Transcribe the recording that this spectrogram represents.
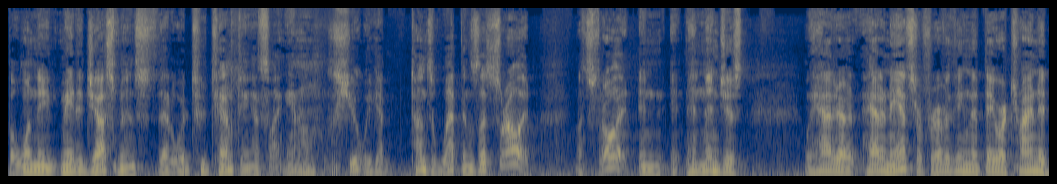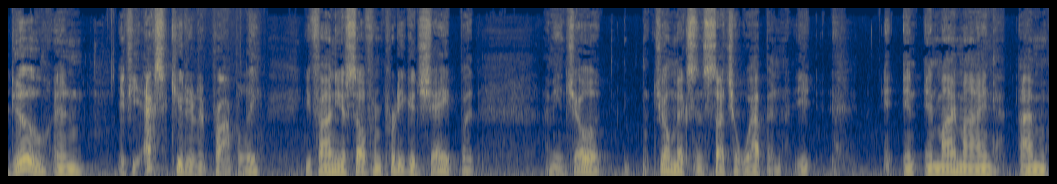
But when they made adjustments that were too tempting, it's like, you know, shoot, we got tons of weapons. Let's throw it. Let's throw it. And and then just we had a had an answer for everything that they were trying to do. And if you executed it properly, you found yourself in pretty good shape. But I mean, Joe Joe Mixon's such a weapon. in in my mind, I'm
